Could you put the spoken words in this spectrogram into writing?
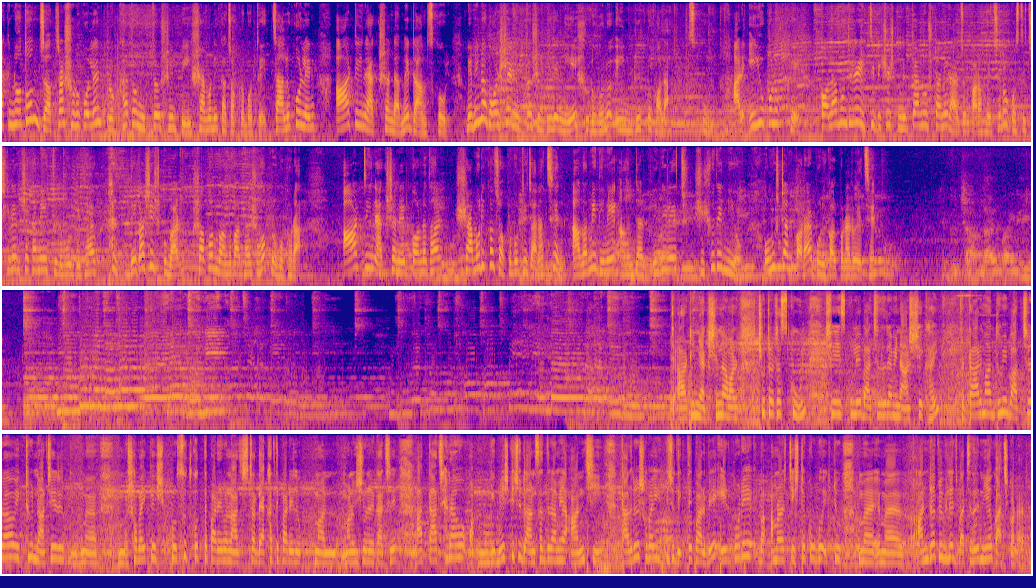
এক নতুন যাত্রা শুরু করলেন প্রখ্যাত নৃত্যশিল্পী শ্যামলিকা চক্রবর্তী। চালু করলেন আর্ট ইন অ্যাকশন নামে ডান্স স্কুল বিভিন্ন বয়সের নৃত্যশিল্পীদের নিয়ে শুরু হলো এই নৃত্যকলা স্কুল আর এই উপলক্ষে কলা মন্দিরের একটি বিশেষ নৃত্যানুষ্ঠানের আয়োজন করা হয়েছিল। উপস্থিত ছিলেন সেখানে তৃণমূল বিধায়ক দেবাশিস কুমার, স্বপন বন্দ্যোপাধ্যায় সহ প্রমুখরা। আর্ট ইন অ্যাকশনের কর্ণধার শ্যামলিকা চক্রবর্তী জানাচ্ছেন, আগামী দিনে আন্ডার প্রিভিলেজ শিশুদের নিয়েও অনুষ্ঠান করার পরিকল্পনা রয়েছে। কিন্তু চামড়ার বাইরে আর্ট ইন অ্যাকশন আমার ছোট একটা স্কুল সেই স্কুলে বাচ্চাদের আমি নাচ শেখাই। তার মাধ্যমে বাচ্চারাও একটু নাচের সবাইকে প্রস্তুত করতে পারে বা নাচটা দেখাতে পারে লোক মানুষজনের কাছে। আর তাছাড়াও বেশ কিছু ডান্সারদের আমি আনছি, তাদেরও সবাই কিছু দেখতে পারবে। এরপরে আমরা চেষ্টা করব একটু আন্ডার প্রিভিলেজ বাচ্চাদের নিয়েও কাজ করার।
